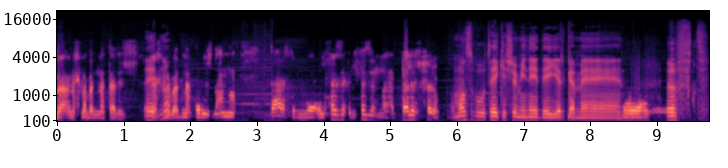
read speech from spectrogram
لا نحن بدنا ثلج إيه نحن بدنا ثلج لأنه بتعرف الحزن الحزن مع الثلج حلو. مزبوط هيك cheminée داير كمان. أفت.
